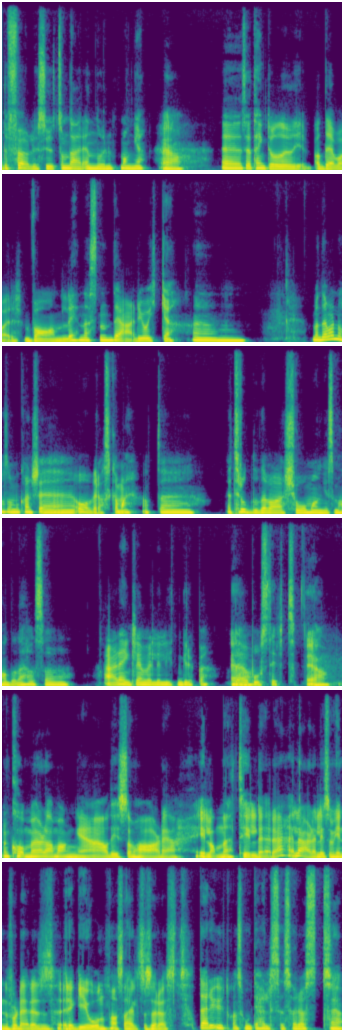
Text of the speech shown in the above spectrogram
Det føles ut som det er enormt mange. Ja. Så jeg tenkte jo at det var vanlig, nesten. Det er det jo ikke. Um, Men det var noe som kanskje overraska meg. At jeg trodde det var så mange som hadde det, og så er det egentlig en veldig liten gruppe. Det er jo positivt. ja. Men kommer da mange av de som har det i landet til dere? Eller er det liksom innenfor deres region, altså Helse Sør-Øst? Det er i utgangspunktet Helse Sør-Øst. Ja.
